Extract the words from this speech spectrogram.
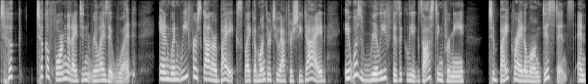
took took a form that I didn't realize it would. And when we first got our bikes, like a month or two after she died, it was really physically exhausting for me to bike ride a long distance. And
